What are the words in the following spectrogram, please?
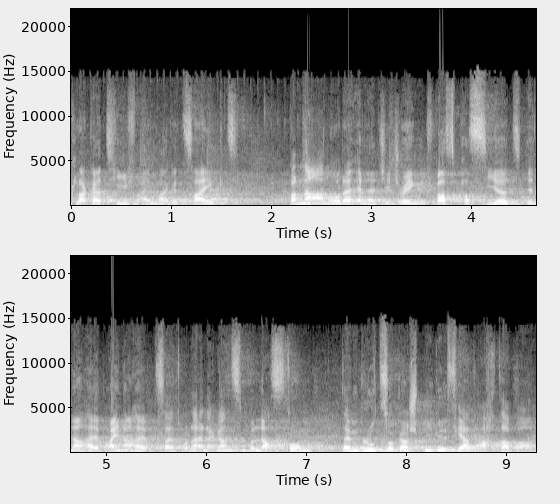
plakativ einmal gezeigt. Banane oder Energy Drink, was passiert innerhalb einer Halbzeit oder einer ganzen Belastung? Dein Blutzuckerspiegel fährt Achterbahn.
